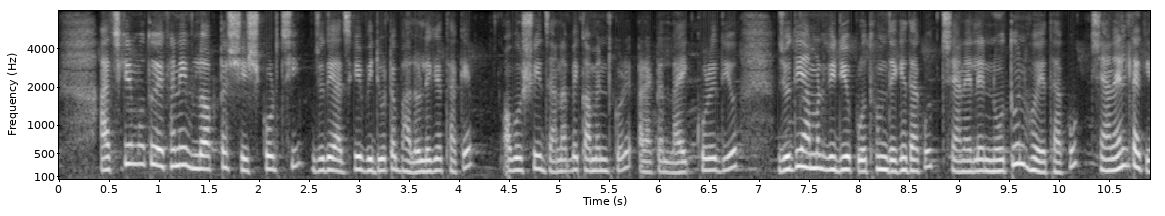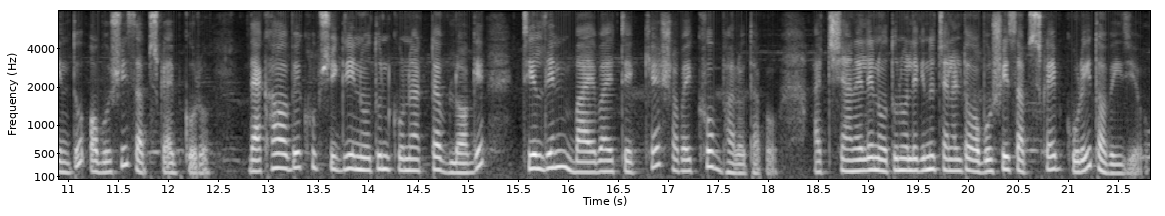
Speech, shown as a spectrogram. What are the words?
আজকের মতো এখানেই ব্লগটা শেষ করছি। যদি আজকে ভিডিওটা ভালো লেগে থাকে, অবশ্যই জানাবে কমেন্ট করে, আর একটা লাইক করে দিও। যদি আমার ভিডিও প্রথম দেখে থাকো চ্যানেলে নতুন হয়ে থাকো চ্যানেলটা কিন্তু অবশ্যই সাবস্ক্রাইব করো। দেখা হবে খুব শীঘ্রই নতুন কোনো একটা ব্লগে টিল দিন বাই বাই টেক কেয়ার সবাই খুব ভালো থাকো। আর চ্যানেলে নতুন হলে কিন্তু চ্যানেলটা অবশ্যই সাবস্ক্রাইব করেই তবেই যেও।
